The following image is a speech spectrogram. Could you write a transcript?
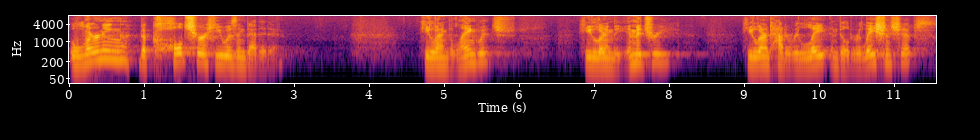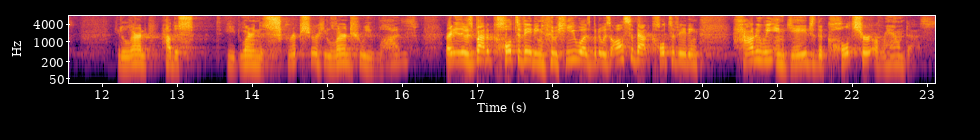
learning the culture he was embedded in. He learned the language, he learned the imagery, he learned how to relate and build relationships. He learned how this, he learned the scripture. He learned who he was. Right? It was about cultivating who he was, but it was also about cultivating how do we engage the culture around us.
